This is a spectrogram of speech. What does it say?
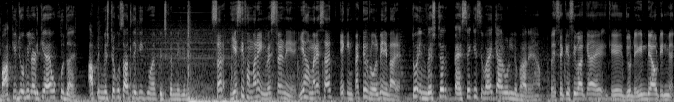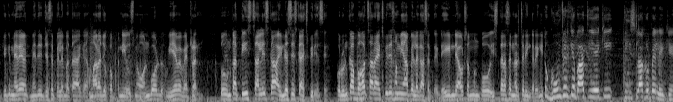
बाकी जो भी लड़के आए वो खुद आए। आप इन्वेस्टर को साथ लेके क्यों आए पिच करने के लिए? सर ये सिर्फ़ हमारा इन्वेस्टर नहीं है ये हमारे साथ एक इम्पैक्टिव रोल भी निभा रहे हैं। तो इन्वेस्टर पैसे के सिवाय क्या रोल निभा रहे हैं आप? पैसे के सिवा क्या है कि जो डे इन डे आउट इनमें क्योंकि मेरे मैंने जैसे पहले बताया कि हमारा जो कंपनी है उसमें on board we have a veteran तो उनका 30-40 का इंडस्ट्रीज़ का एक्सपीरियंस है और उनका बहुत सारा एक्सपीरियंस हम यहाँ पे लगा सकते हैं। डे इन डे आउट हम उनको इस तरह से नर्चरिंग करेंगे। तो घूम फिर के बात ये है कि तीस लाख रुपए लेके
